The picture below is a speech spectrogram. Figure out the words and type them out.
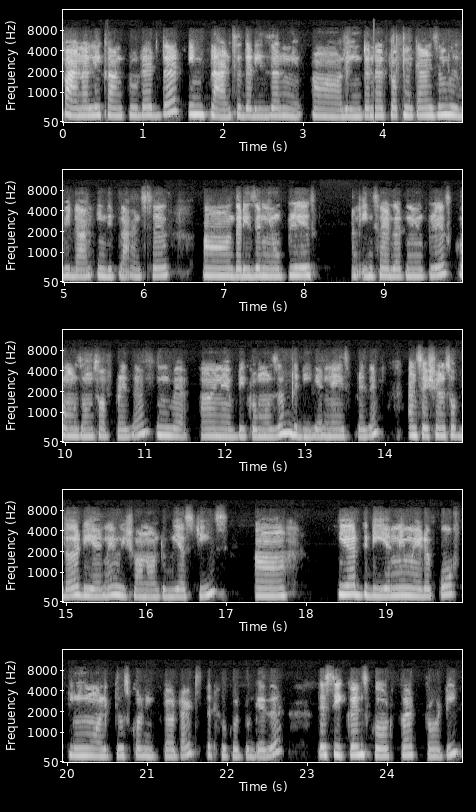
Finally concluded that in plant cell there is an uh, the internal clock mechanism will be done in the plant cell. Uh, there is a nucleus and inside that nucleus chromosomes are present. In, uh, in every chromosome the dna is present. And sections of the dna which are known to be as genes uh, here the dna made up of tiny molecules called nucleotides that hook together. The sequence code for protein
